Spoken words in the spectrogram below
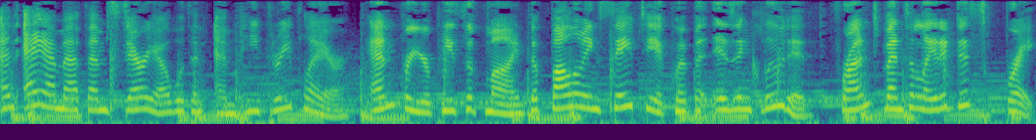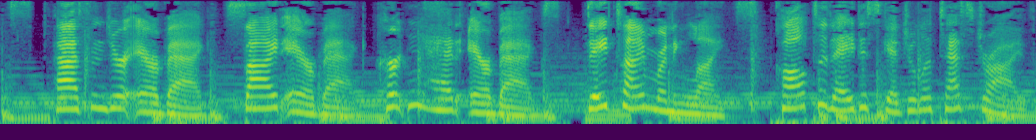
an AM FM stereo with an MP3 player. And for your peace of mind, the following safety equipment is included. Front ventilated disc brakes, passenger airbag, side airbag, curtain head airbags, daytime running lights. Call today to schedule a test drive.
